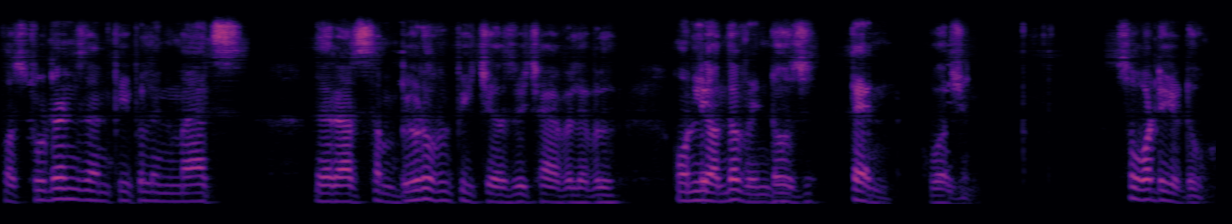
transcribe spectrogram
For students and people in maths, there are some beautiful features which are available only on the Windows 10 version. So what do you do?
